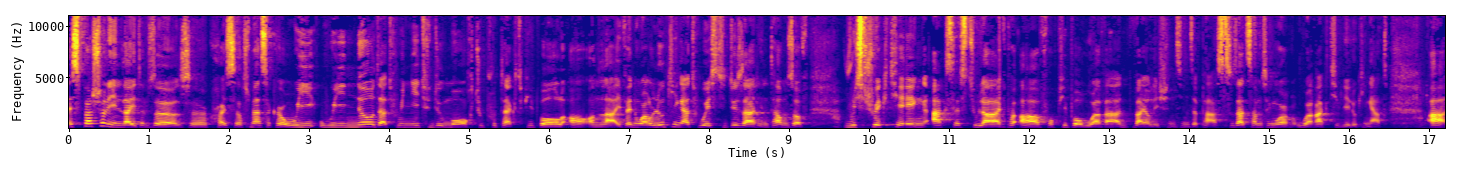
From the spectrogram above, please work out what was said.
especially in light of the, the Christchurch massacre, we, we know that we need to do more to protect people on, on live. And we're looking at ways to do that in terms of restricting access to live uh, for people who have had violations in the past. So that's something we're, we're actively looking at. Uh,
